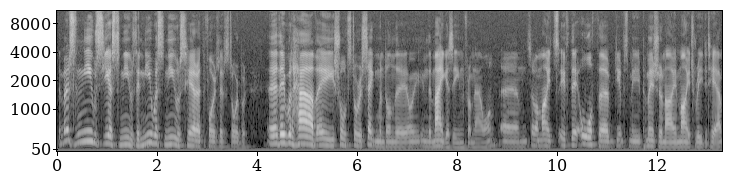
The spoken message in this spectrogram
The most newsiest news, the newest news here at the Before You Close Storybook. Uh, they will have a short story segment on the in the magazine from now on. Um, so I might, if the author gives me permission, I might read it here.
